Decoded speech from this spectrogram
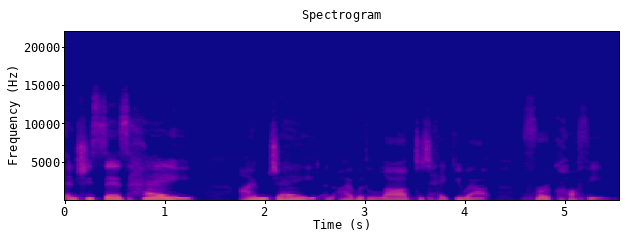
And she says, Hey, I'm Jade, and I would love to take you out for a coffee.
